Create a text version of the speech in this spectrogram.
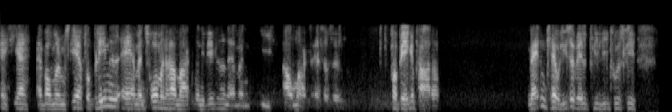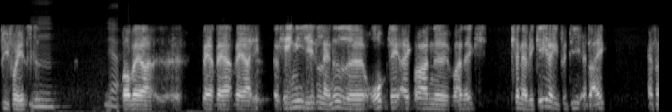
ja, hvor man måske er forblindet af, at man tror, man har magt, men i virkeligheden er man i afmagt af sig selv. For begge parter. Manden kan jo lige så vel blive lige pludselig blive forelsket. Mm. Yeah. Og være, øh, være, være, være hænge i et eller andet øh, rum der, ikke, hvor, han, øh, hvor han ikke kan navigere i, fordi at der ikke, altså,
